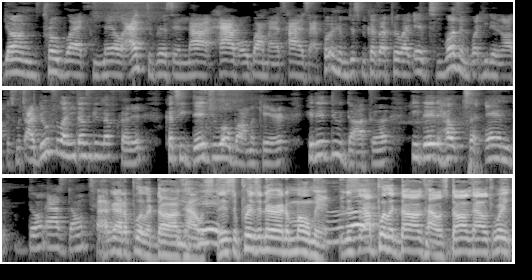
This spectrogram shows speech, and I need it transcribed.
young pro black male activist and not have Obama as high as I put him just because I feel like it wasn't what he did in office, which I do feel like he doesn't get enough credit because he did do Obamacare, he did do DACA, he did help to end don't ask, don't tell. I gotta pull a doghouse. This is a prisoner of the moment. This is, I pull a doghouse. Doghouse ring.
